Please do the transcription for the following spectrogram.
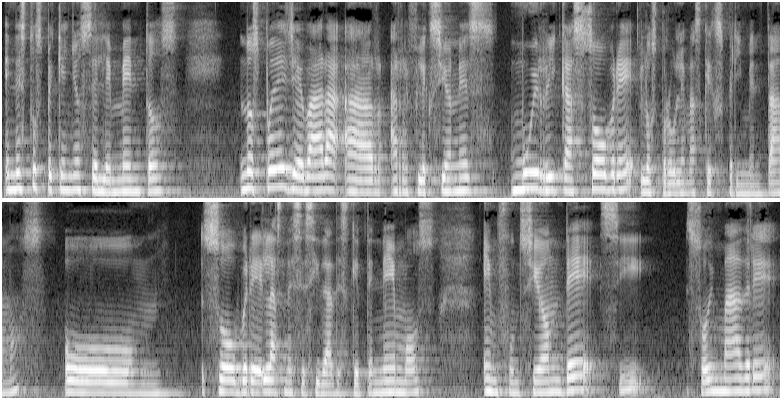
en estos pequeños elementos nos puede llevar a, reflexiones muy ricas sobre los problemas que experimentamos o sobre las necesidades que tenemos en función de si soy madre,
